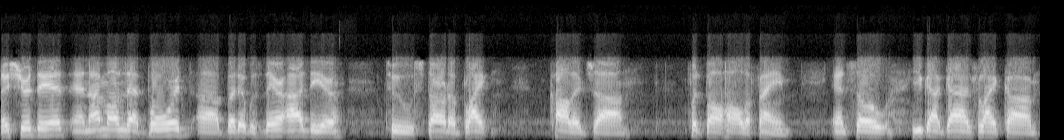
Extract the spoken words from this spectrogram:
They sure did, and I'm on that board. Uh, but it was their idea to start a black college uh, football Hall of Fame, and so you got guys like um,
